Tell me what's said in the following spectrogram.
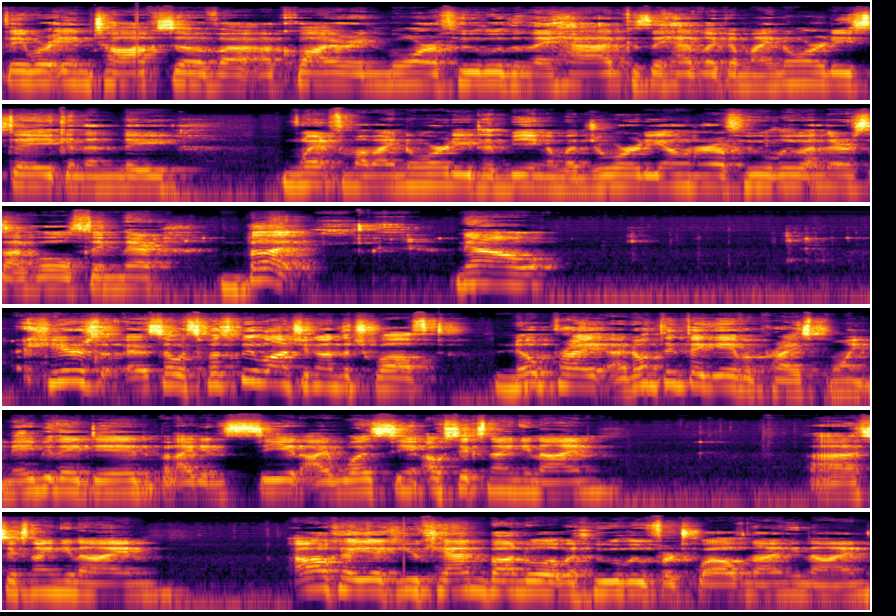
they were in talks of uh, acquiring more of Hulu than they had because they had like a minority stake, and then they went from a minority to being a majority owner of Hulu, and there's that whole thing there. But now here's so it's supposed to be launching on the 12th no price i don't think they gave a price point maybe they did but i didn't see it i was seeing oh 699 uh, six ninety nine. Okay, yeah, you can bundle it with Hulu for twelve ninety nine,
